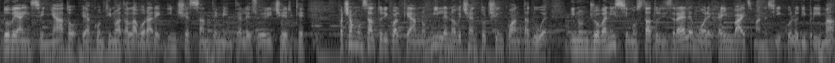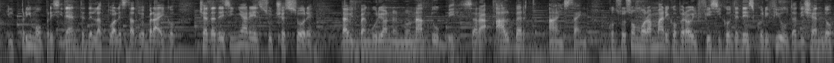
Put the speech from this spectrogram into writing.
dove ha insegnato e ha continuato a lavorare incessantemente alle sue ricerche. Facciamo un salto di qualche anno, 1952. In un giovanissimo Stato di Israele muore Chaim Weizmann, sì, quello di prima, il primo presidente dell'attuale Stato ebraico. C'è da designare il successore. David Ben Gurion non ha dubbi, sarà Albert Einstein. Con suo sommo rammarico però il fisico tedesco rifiuta dicendo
